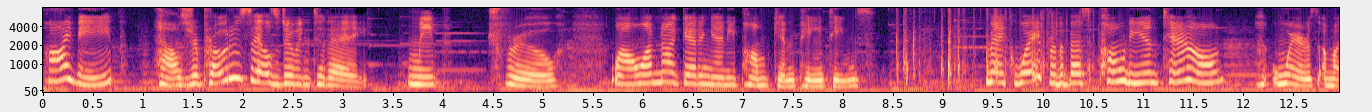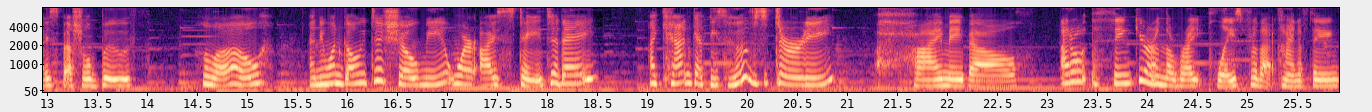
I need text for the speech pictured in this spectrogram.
Hi, Meep. How's your produce sales doing today? Meep. True. Well, I'm not getting any pumpkin paintings. Make way for the best pony in town. Where's my special booth? Hello? Anyone going to show me where I stay today? I can't get these hooves dirty. Hi, Maybelle. I don't think you're in the right place for that kind of thing.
